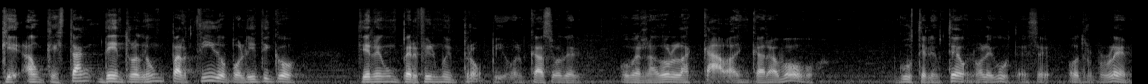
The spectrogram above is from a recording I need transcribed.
que, aunque están dentro de un partido político, tienen un perfil muy propio. El caso del gobernador Lacaba en Carabobo. Gústele usted o no le guste, ese es otro problema.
